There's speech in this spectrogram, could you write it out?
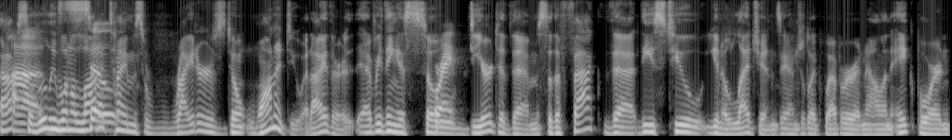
Absolutely. Um, when a lot of times writers don't want to do it either. Everything is so Right. dear to them. So the fact that these two, you know, legends, Angela Webber and Alan Ayckbourn,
